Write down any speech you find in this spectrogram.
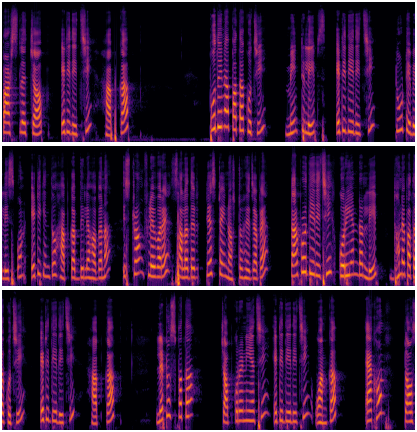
parsley chop এটি দিচ্ছি হাফ কাপ পুদিনা পাতা কুচি মিন্ট লিপস এটি দিয়ে দিচ্ছি টু টেবিল স্পুন এটি কিন্তু হাফ কাপ দিলে হবে না। স্ট্রং ফ্লেভারে সালাদের টেস্টটাই নষ্ট হয়ে যাবে। তারপর দিয়ে দিচ্ছি কোরিয়ান্ডার লিপ ধনে পাতা কুচি, এটি দিয়ে দিচ্ছি হাফ কাপ লেটুস পাতা চপ করে নিয়েছি, এটি দিয়ে দিচ্ছি ওয়ান কাপ এখন টস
